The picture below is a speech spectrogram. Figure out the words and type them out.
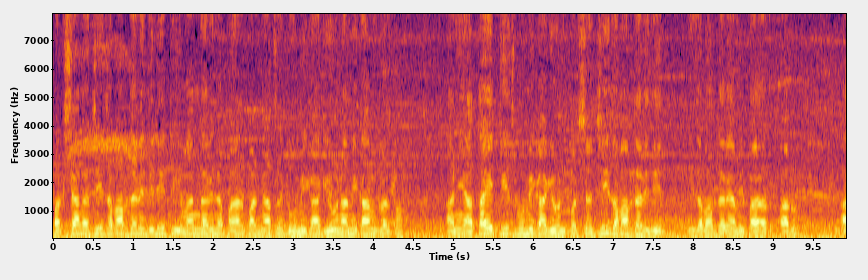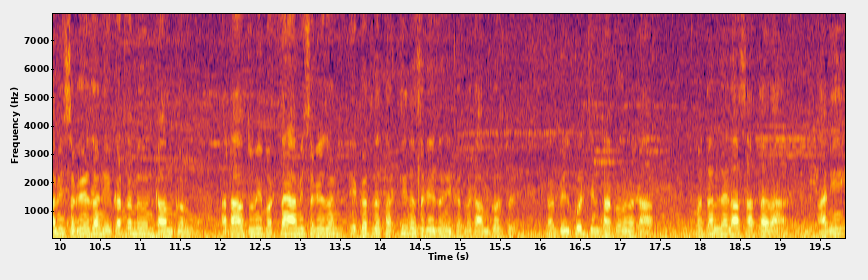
पक्षानं जी जबाबदारी दिली ती इमानदारीनं पार पाडण्याची भूमिका घेऊन आम्ही काम करतो. आणि आताही तीच भूमिका घेऊन पक्ष जी जबाबदारी देईल ती जबाबदारी आम्ही पार पाडू. आम्ही सगळेजण एकत्र मिळून काम करू. आता तुम्ही बघताय आम्ही सगळेजण एकत्र ताकदीनं सगळेजण एकत्र काम करतोय. तर बिलकुल चिंता करू नका. बदललेला सातारा आणि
